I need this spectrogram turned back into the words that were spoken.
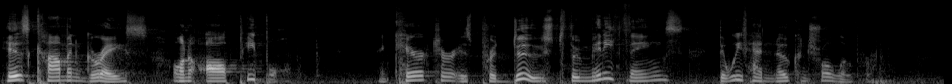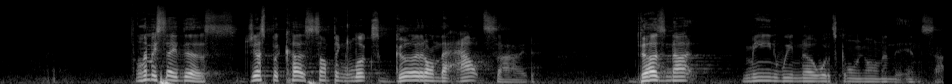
his common grace on all people. And character is produced through many things that we've had no control over. Let me say this just because something looks good on the outside does not mean we know what's going on in the inside.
